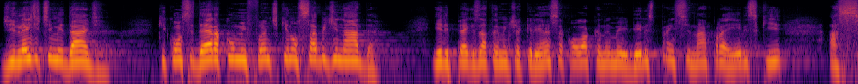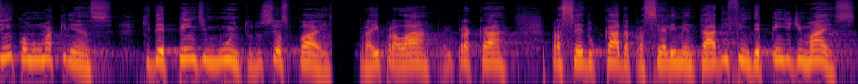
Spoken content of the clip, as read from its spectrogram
de legitimidade, que considera como infante que não sabe de nada. E ele pega exatamente a criança, coloca no meio deles para ensinar para eles que, assim como uma criança que depende muito dos seus pais para ir para lá, para ir para cá, para ser educada, para ser alimentada, enfim, depende demais.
